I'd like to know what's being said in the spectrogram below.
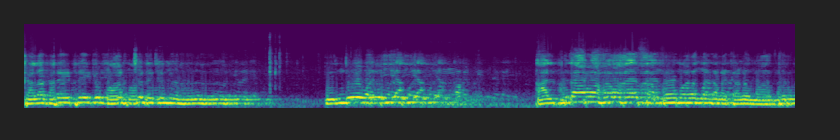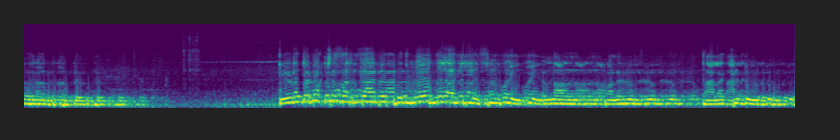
കലക്ടറേറ്റിലേക്ക് മാർച്ചെടുക്കുന്നത് എന്തോ വലിയ അത്ഭുതാവഹമായ സംഭവമാണെന്ന കണക്കാണ് മാധ്യമങ്ങൾ റിപ്പോർട്ട് ഇടതുപക്ഷ സർക്കാരിന്റെ പ്രതിരോധത്തിലാക്കി എസ് എന്നാണ് പലരും തലക്കെട്ട് കൊടുക്കുന്നത്.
